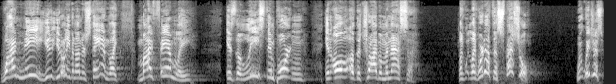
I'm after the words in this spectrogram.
Why me? You, you don't even understand. Like, my family is the least important in all of the tribe of Manasseh. Like, like we're nothing special. We, we just,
